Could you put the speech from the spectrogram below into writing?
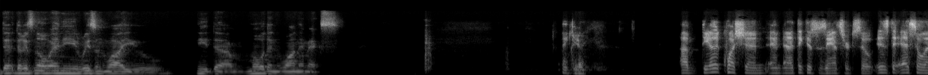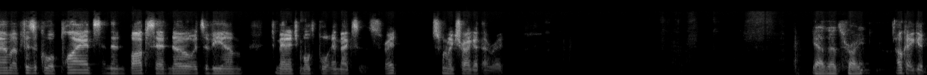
th- there is no any reason why you need um, more than one MX. Thank you. Um, the other question, and I think this was answered. So, is the SOM a physical appliance? And then Bob said, no, it's a VM to manage multiple MXs, right? Just want to make sure I got that right. Yeah, that's right. Okay, good.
